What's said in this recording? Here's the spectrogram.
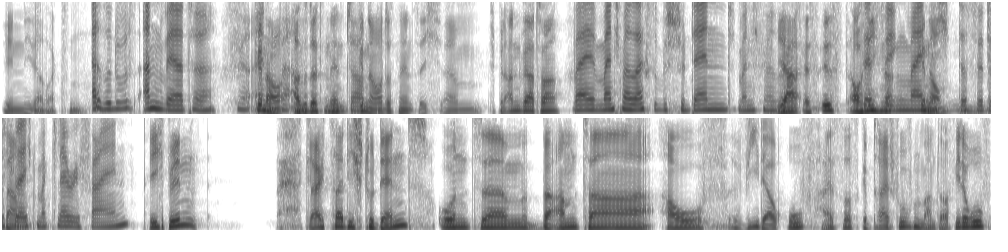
in Niedersachsen. Also du bist Anwärter. Für Genau, also das nennt genau, das nennt sich. Ähm, ich bin Anwärter. Weil manchmal sagst du, du bist Student, manchmal Ja, sagst du, es ist auch deswegen nicht. meine genau, ich, dass wir das klar. vielleicht mal clarifyen. Ich bin gleichzeitig Student und ähm, Beamter auf Widerruf, heißt das. Es gibt drei Stufen, Beamter auf Widerruf.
